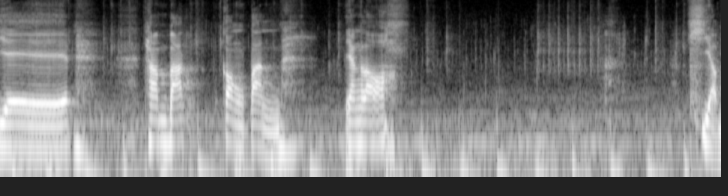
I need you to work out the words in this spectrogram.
เย็ดทำบั๊กกล่องปั่น ยังรอ เขียม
